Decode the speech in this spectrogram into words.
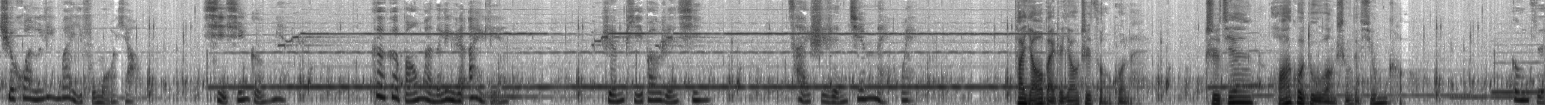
却换了另外一副模样，洗心革面，个个饱满的令人爱怜。人皮包人心，才是人间美味。他摇摆着腰肢走过来，指尖划过杜旺生的胸口。公子，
